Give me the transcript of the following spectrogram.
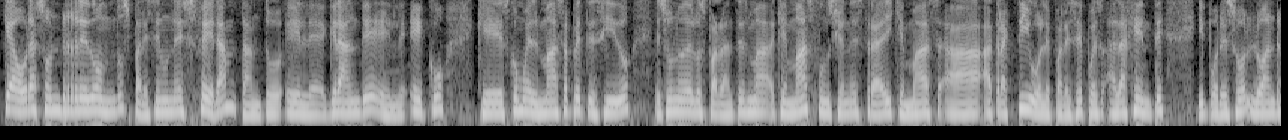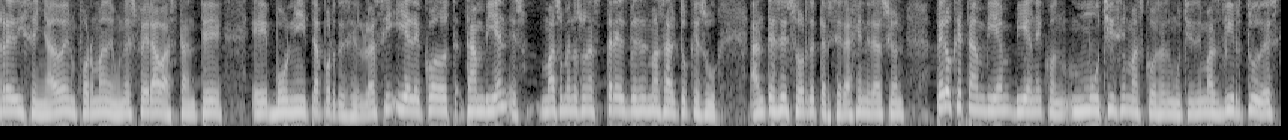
que ahora son redondos, parecen una esfera, tanto el eh, grande, el Echo, que es como el más apetecido, es uno de los parlantes ma- que más funciones trae y que más ah, atractivo le parece pues a la gente y por eso lo han rediseñado en forma de una esfera bastante eh, bonita, por decirlo así, y el Echo Dot también es más o menos unas tres veces más alto que su antecesor de tercera generación, pero que también viene con muchísimas cosas, muchísimas virtudes,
